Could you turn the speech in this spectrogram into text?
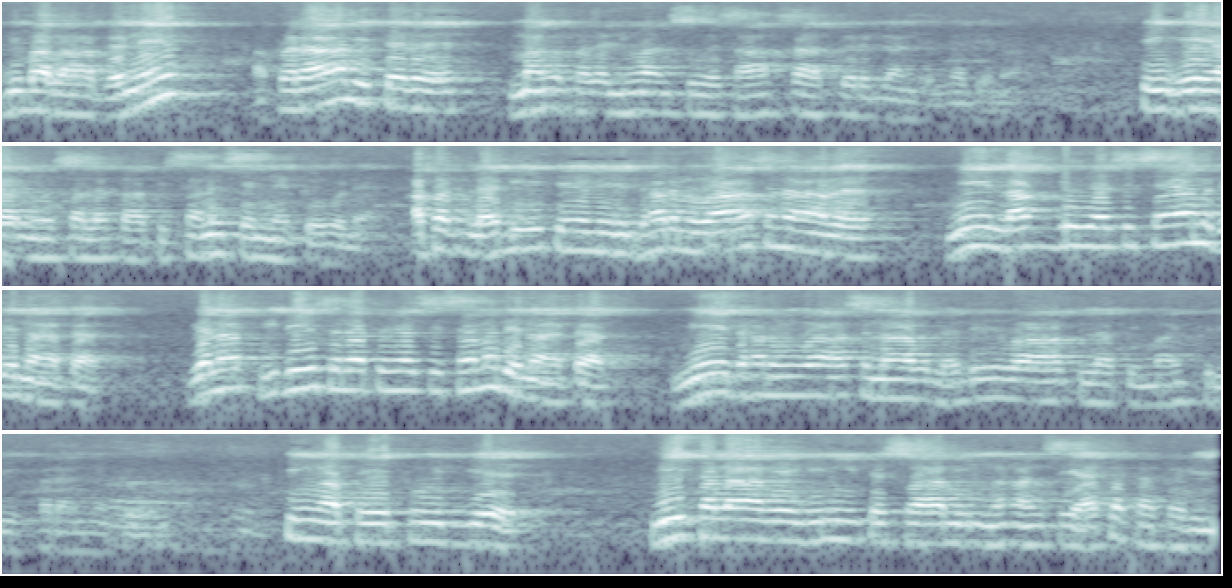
අභිභවාගෙන අපරාධිතර මඟඵල නිවන් සුව සාක්ෂාත් කරගන්න ලැබෙනවා. ඉතින් ඒ අනුව සලකා අපි සනසෙන්නට ඕනේ. අපට ලැබී තියෙන මේ ධර්ම වාසනාව මේ ලක්දිව ඇසි සෑම දෙනාට වෙනත් විදේශ රට ඇසි සෑම දෙනාට මේ ධර්ම වාසනාව ලැබේවා කියලා අපි මෛත්‍රී කරන්න ඕනේ. ඉතින් අපේ පූජ්‍ය මීකලාවේ විනීත ස්වාමීන් වහන්සේ අපතපරි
